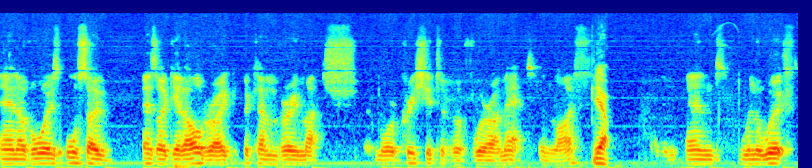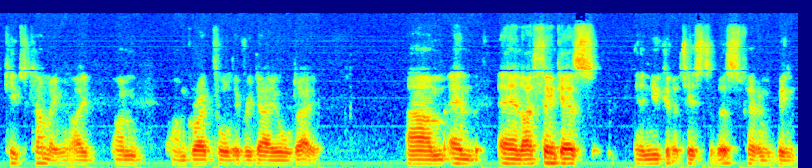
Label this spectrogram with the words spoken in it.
And I've always also as I get older, I become very much more appreciative of where I'm at in life. Yeah. And when the work keeps coming, I, I'm I'm grateful every day, all day. Um, and and I think as and you can attest to this, having been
